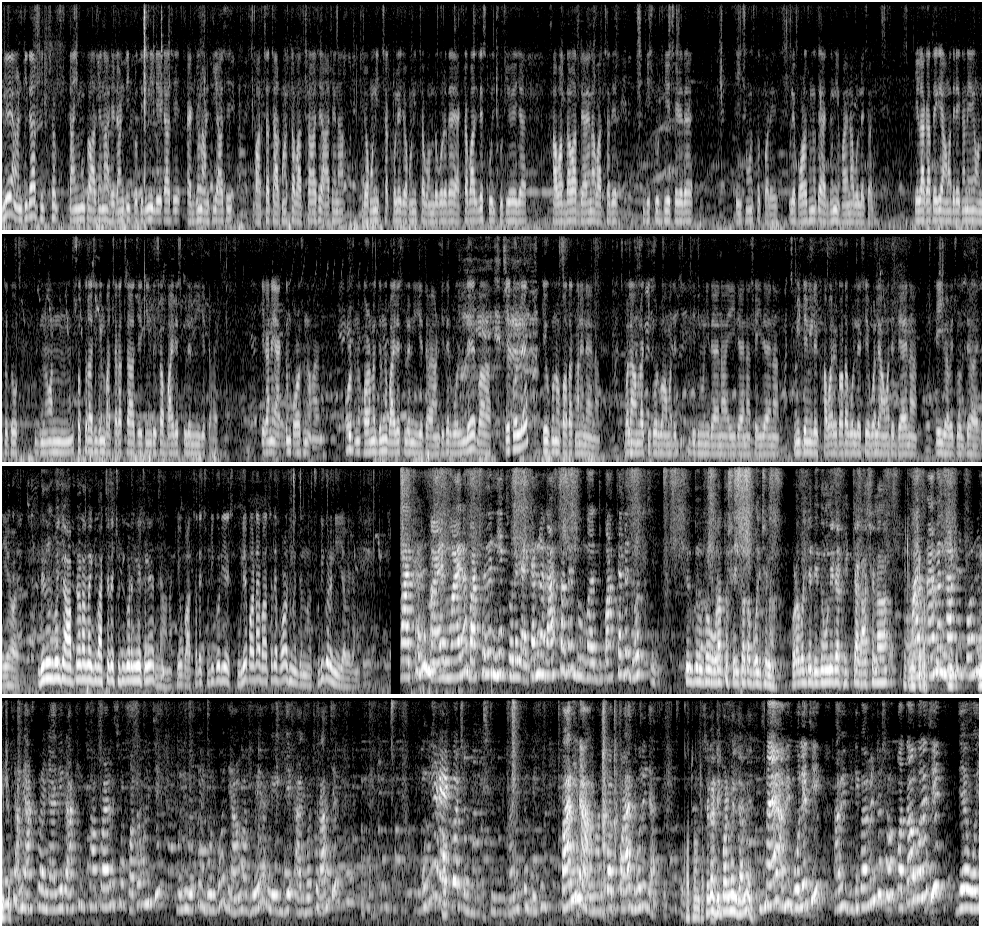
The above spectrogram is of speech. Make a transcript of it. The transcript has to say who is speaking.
Speaker 1: স্কুলে আন্টিরা ঠিকঠাক টাইম মতো আসে না। হেড আন্টি প্রতিদিনই লেট আসে, একজন আন্টি আসে, বাচ্চা, চার পাঁচটা বাচ্চা আসে আসে না। যখন ইচ্ছা খোলে, যখন ইচ্ছা বন্ধ করে দেয়। একটা বাজলে স্কুল ছুটি হয়ে যায়, খাবার দাবার দেয় না বাচ্চাদের, বিস্কুট দিয়ে ছেড়ে দেয়। এই সমস্ত করে। স্কুলে পড়াশুনো তো একদমই হয় না বললে চলে। এলাকা থেকে আমাদের এখানে অন্তত সত্তর আশি জন বাচ্চা কাচ্চা আছে, কিন্তু সব বাইরে স্কুলে নিয়ে যেতে হয়। এখানে একদম পড়াশুনো হয় না। করানোর জন্য বাইরে স্কুলে নিয়ে যেতে হয়। আন্টিদের বললে বা এ করলে কেউ কোনো কথা কানে নেয় না। বলে আমরা কি করব? আমাদের দিদিমণি দেয় না এই দেয় না সেই দেয় না। মিড ডে মিলের খাবারের কথা বললে সে বলে আমাদের দেয় না। এইভাবে চলতে হয় এ হয়।
Speaker 2: দিদিমণি বলছে আপনারা নাকি বাচ্চাদের ছুটি করে নিয়ে চলে যাচ্ছে
Speaker 1: না না কেউ বাচ্চাদের ছুটি করিয়ে স্কুলে পাঠায় বাচ্চাদের পড়াশোনার জন্য। ছুটি করে নিয়ে যাবে কেন?
Speaker 3: বাচ্চাদের মায়ের মায়েরা বাচ্চাদের নিয়ে চলে যায়। কেননা রাস্তাতে বাচ্চাদের ধরছে।
Speaker 2: কিন্তু তো ওরা তো সেই কথা বলছে না। ওরা বলছে দিদিমণিরা ঠিকঠাক আসে না।
Speaker 3: আর আমার নার্সের প্রবলেম হচ্ছে আমি আসতে পারি না আজকে রাখি সব কয়ালের সঙ্গে কথা বলেছি। বলি ওকে বলব যে আমার হয়ে এই যে এক বছর আছে।
Speaker 4: উনি আর এক বছর
Speaker 3: আমি তো দেখি পারি না আমার পা- পা ধরে যাচ্ছে।
Speaker 2: সেটা ডিপার্টমেন্ট জানে?
Speaker 3: হ্যাঁ আমি বলেছি আমি ডিপার্টমেন্টের সঙ্গে কথাও বলেছি যে ওই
